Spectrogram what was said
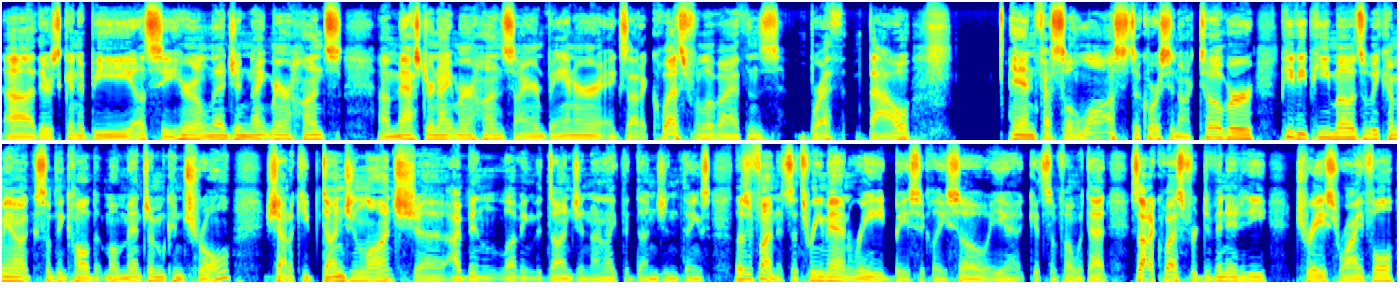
Uh, there's going to be, let's see, Hero Legend, Nightmare Hunts, uh, Master Nightmare Hunts, Iron Banner, Exotic Quest for Leviathan's Breath Bow and Festival Lost, of course, in October. PvP modes will be coming out. Something called Momentum Control. Shadowkeep Dungeon launch. Uh, I've been loving the dungeon. I like the dungeon things. Those are fun. It's a three man raid basically. So yeah, get some fun with that. Exotic Quest for Divinity Trace Rifle,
